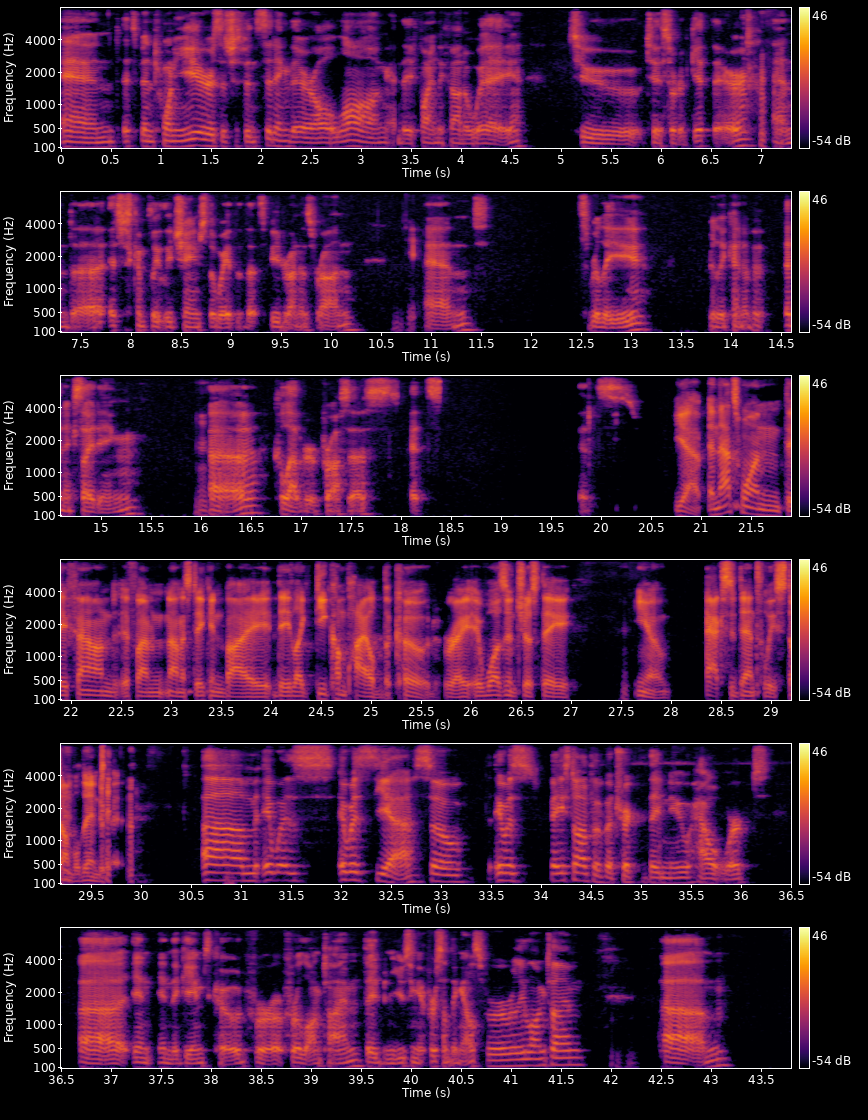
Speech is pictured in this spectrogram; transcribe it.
and it's been 20 years. It's just been sitting there all along, and they finally found a way to to sort of get there, and uh, it's just completely changed the way that that speed run is run, Yeah. and it's really really kind of an exciting Mhm. uh, collaborative process. It's it's Yeah, and that's one they found, if I'm not mistaken, by they like decompiled the code, right? It wasn't just they, you know, accidentally stumbled into it. Um, it was it was yeah. So it was based off of a trick that they knew how it worked uh, in in the game's code for for a long time. They'd been using it for something else for a really long time. Um,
